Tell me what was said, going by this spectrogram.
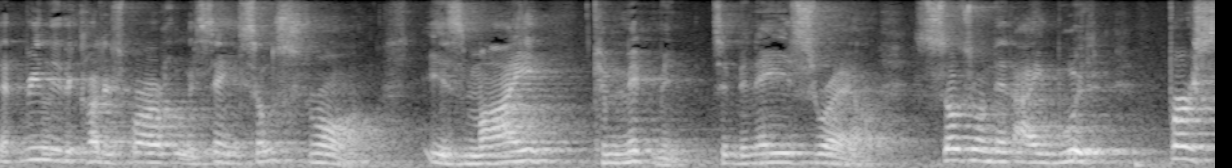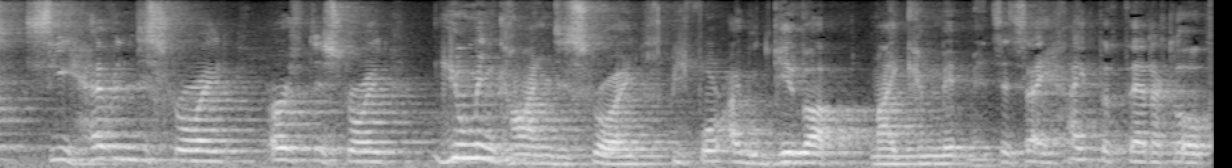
That really the Kadosh Baruch Hu is saying so strong is my commitment to Bnei Israel, so that I would first see heaven destroyed, earth destroyed, humankind destroyed before I would give up my commitments. It's a hypothetical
